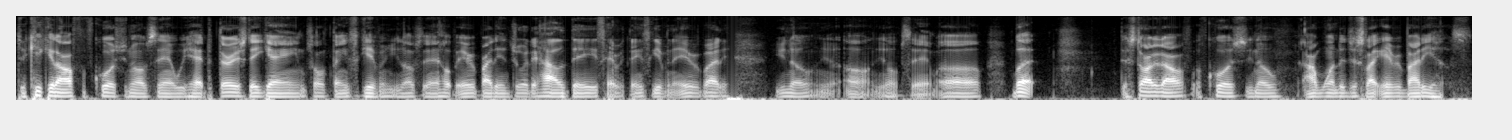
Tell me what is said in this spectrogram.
to kick it off, of course, you know what I'm saying, we had the Thursday games on Thanksgiving, you know what I'm saying. Hope everybody enjoyed their holidays, happy Thanksgiving to everybody, you know, you know, uh, you know what I'm saying. Uh, but to start it off, of course, you know, I wonder just like everybody else,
